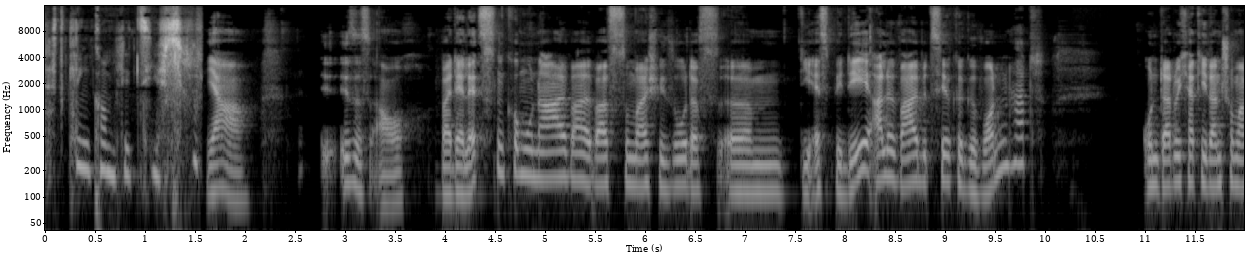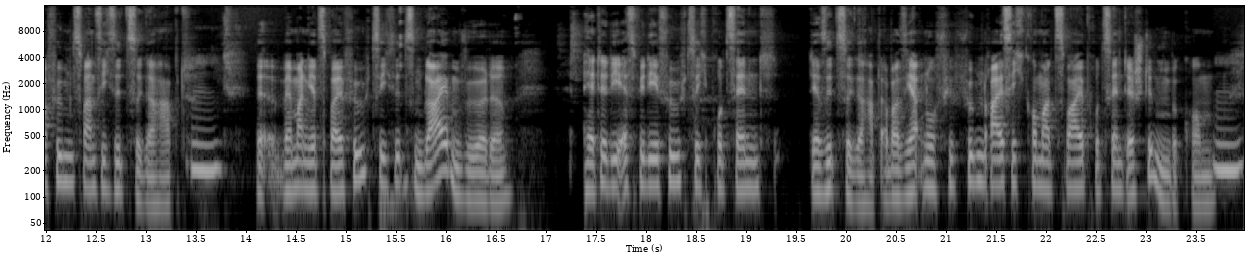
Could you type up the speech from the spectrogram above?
Das klingt kompliziert. Ja, ist es auch. Bei der letzten Kommunalwahl war es zum Beispiel so, dass ähm, die SPD alle Wahlbezirke gewonnen hat und dadurch hat die dann schon mal 25 Sitze gehabt. Mhm. Wenn man jetzt bei 50 Sitzen bleiben würde, hätte die SPD 50 Prozent der Sitze gehabt, aber sie hat nur 35,2 Prozent der Stimmen bekommen. Mhm.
